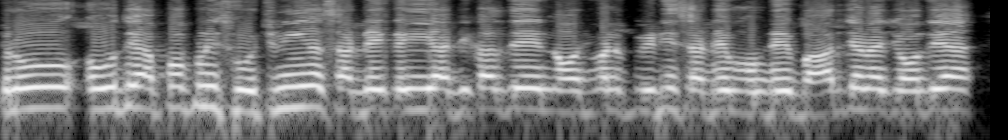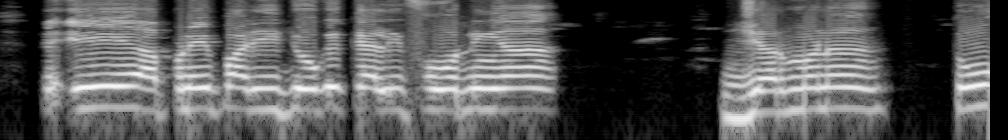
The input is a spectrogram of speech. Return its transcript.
ਚਲੋ, ਉਹ ਤੇ ਆਪਾਂ ਆਪਣੀ ਸੋਚਣੀ ਆ। ਸਾਡੇ ਕਈ ਅੱਜ ਕੱਲ ਦੇ ਨੌਜਵਾਨ ਪੀੜ੍ਹੀ ਸਾਡੇ ਮੁੰਡੇ ਬਾਹਰ ਜਾਣਾ ਚਾਹੁੰਦੇ ਆ। ਤੇ ਇਹ ਆਪਣੇ ਭਾਜੀ ਜੋ ਕਿ ਕੈਲੀਫੋਰਨੀਆ, ਜਰਮਨ ਤੋਂ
